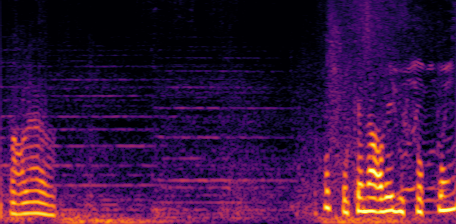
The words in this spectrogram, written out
par là. pour faut canarder du fourgon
